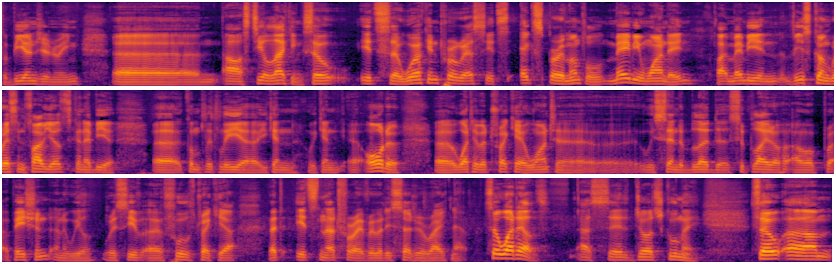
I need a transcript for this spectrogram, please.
bioengineering uh, are still lacking. So it's a work in progress. It's experimental. Maybe one day, maybe in this congress in five years, it's going to be a, uh, completely. Uh, you can we can uh, order whatever trachea I want. we send a blood supply to our patient, and we'll receive a full trachea. But it's not for everybody's surgery right now. So what else? As said George Clooney. So. Um,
